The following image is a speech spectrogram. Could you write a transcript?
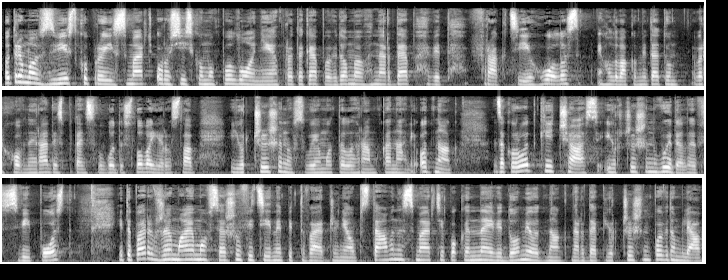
Отримав звістку про її смерть у російському полоні. Про таке повідомив нардеп від фракції Голос, голова комітету Верховної Ради з питань свободи слова Ярослав Юрчишин у своєму телеграм-каналі. Однак за короткий час Юрчишин видалив свій пост, і тепер вже маємо все ж офіційне підтвердження. Обставини смерті поки невідомі. Однак нардеп Юрчишин повідомляв,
